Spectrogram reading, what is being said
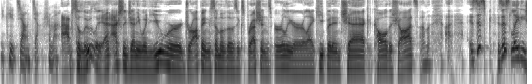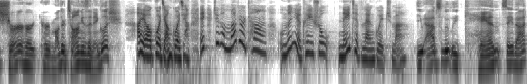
你可以这样讲是吗？ Absolutely. And actually, Jenny, when you were dropping some of those expressions earlier, like keep it in check, call the shots, I'm, I, is this is this lady sure her her mother tongue is in English? 哎呦，过奖过奖。哎，这个 mother tongue 我们也可以说 native language 吗？ You absolutely can say that.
